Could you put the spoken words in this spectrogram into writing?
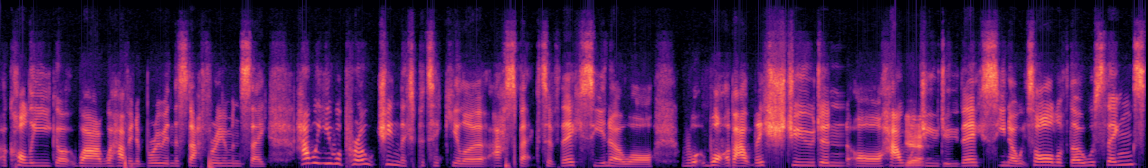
a colleague or- while we're having a brew in the staff room and say, "How are you approaching this particular aspect of this?" You know, or "What about this student?" or "How would you do this?" You know, it's all of those things.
